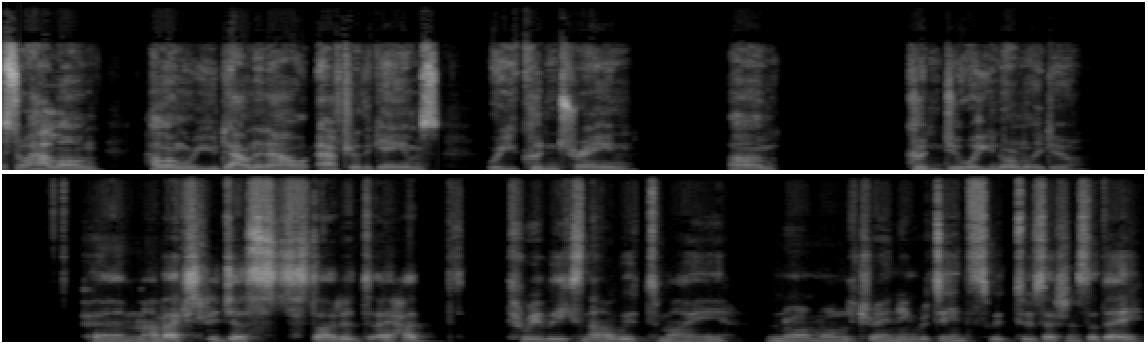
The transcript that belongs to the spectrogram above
So how long how long were you down and out after the games where you couldn't train, um, couldn't do what you normally do? Um, I've actually just started. I had 3 weeks now with my normal training routines with 2 sessions a day.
